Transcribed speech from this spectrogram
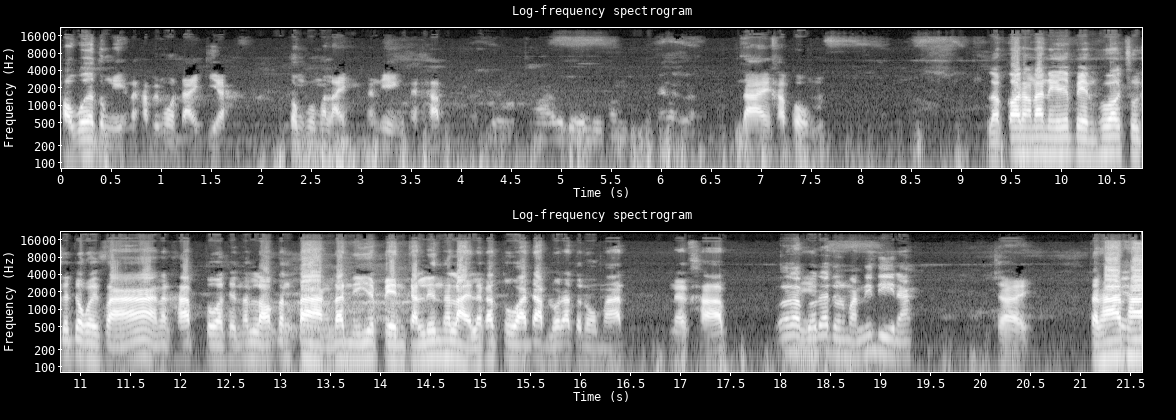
power ตรงนี้นะครับ เป็นโหมดไดเกียร์ตรงพวงมาลัยนั่นเองนะครับพาไปเดินดูข้างในเลยได้ครับผม แล้วก็ทางด้านนี้ก็จะเป็นพวกชุดกระจกไฟฟ้านะครับ ตัวเซ็นทรัลล็อกต่าง ๆ ด้านนี้จะเป็นการลื่นถลายแล้วก็ตัวดับรถอัตโนมัตินะครับ ระดับรถอัตโนมัตินี่ดีนะ ใช่ แต่ถ้าถ้า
